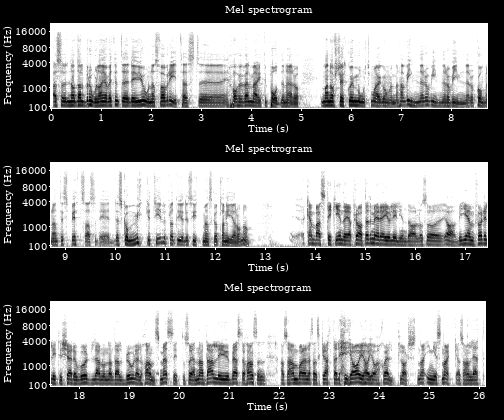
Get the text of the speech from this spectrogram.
Alltså Nadal Broline, jag vet inte, det är ju Jonas favorithäst, eh, har vi väl märkt i podden här och man har försökt gå emot många gånger, men han vinner och vinner och vinner och kommer han till spets, alltså det, det ska mycket till för att Edith Sittman ska ta ner honom. Jag kan bara sticka in där. Jag pratade med Reijo Liljendal och så, ja, vi jämförde lite Shadow Woodland och Nadal Broline chansmässigt. Och så ja, Nadal är ju bästa chansen. Alltså han bara nästan skrattade. Ja, ja, ja, självklart. Sna inget snack. Alltså han lät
